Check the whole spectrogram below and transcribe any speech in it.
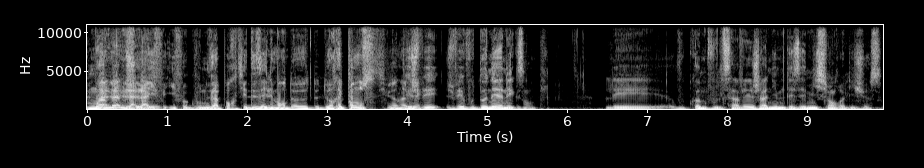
moi-même... Là, là, là, il, faut, il, faut, que vous nous apportiez des éléments de, de, de réponse, si vous en avez. Et je, vais, je vais vous donner un exemple. Les, comme vous le savez, j'anime des émissions religieuses.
